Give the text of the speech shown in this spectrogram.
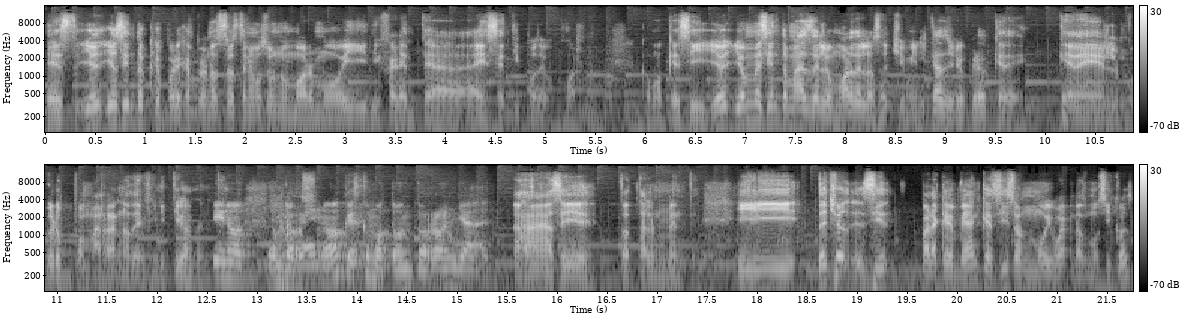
Este, yo, yo siento que, por ejemplo, nosotros tenemos un humor muy diferente a, a ese tipo de humor. Como que sí, yo, yo me siento más del humor de los Ochimilcas, yo creo que, de, que del grupo marrano, definitivamente. Sí, no, tontorrón, ¿no? Que es como tontorrón ya. Ajá, sí, totalmente. Y de hecho, sí, para que vean que sí son muy buenos músicos,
